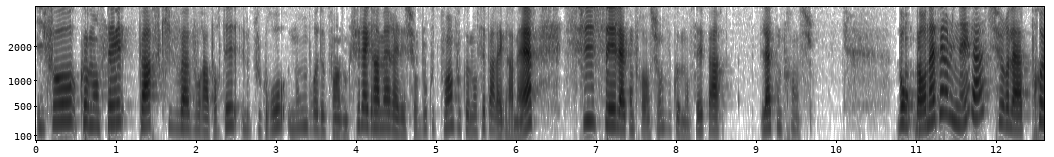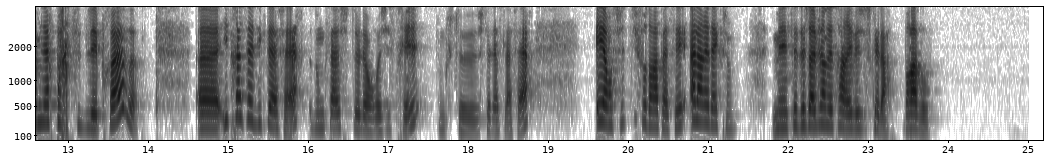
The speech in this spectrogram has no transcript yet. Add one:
il faut commencer par ce qui va vous rapporter le plus gros nombre de points. Donc si la grammaire elle est sur beaucoup de points, vous commencez par la grammaire. Si c'est la compréhension, vous commencez par la compréhension. Bon, bah on a terminé là sur la première partie de l'épreuve. Euh, il te reste la dictée à faire, donc ça je te l'ai enregistré, donc je te, je te laisse la faire. Et ensuite, il faudra passer à la rédaction. Mais c'est déjà bien d'être arrivé jusque-là. Bravo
